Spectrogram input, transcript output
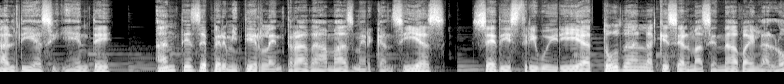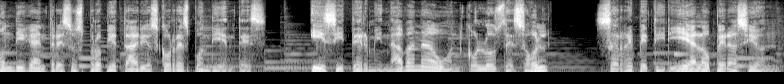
Al día siguiente, antes de permitir la entrada a más mercancías, se distribuiría toda la que se almacenaba en la lóndiga entre sus propietarios correspondientes, y si terminaban aún con los de sol, se repetiría la operación.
